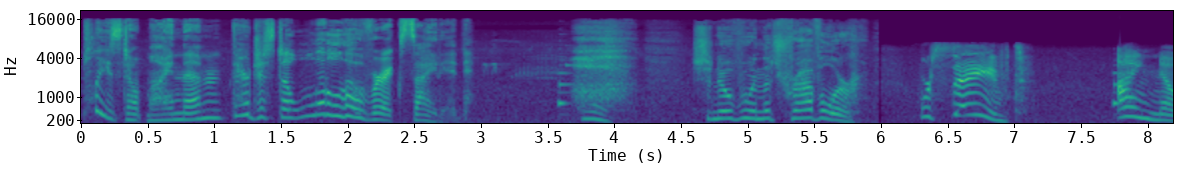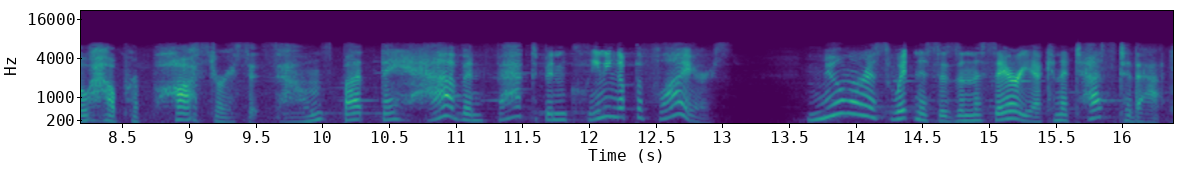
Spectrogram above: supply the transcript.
Please don't mind them. They're just a little overexcited. Shinobu and the Traveler! We're saved! I know how preposterous it sounds, but they have in fact been cleaning up the flyers. Numerous witnesses in this area can attest to that.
